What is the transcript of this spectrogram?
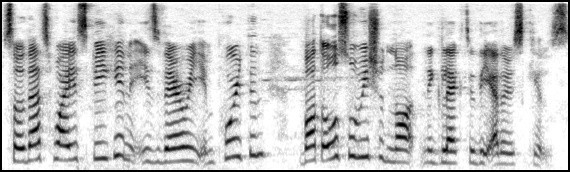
So that's why speaking is very important, but also we should not neglect the other skills.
